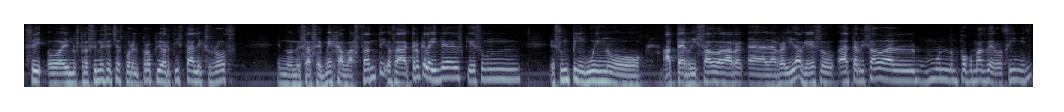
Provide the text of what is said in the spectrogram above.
sí, o ilustraciones hechas por el propio artista Alex Ross, en donde se asemeja bastante, o sea, creo que la idea es que es un es un pingüino aterrizado a la, realidad, que eso aterrizado al mundo un poco más verosímil,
